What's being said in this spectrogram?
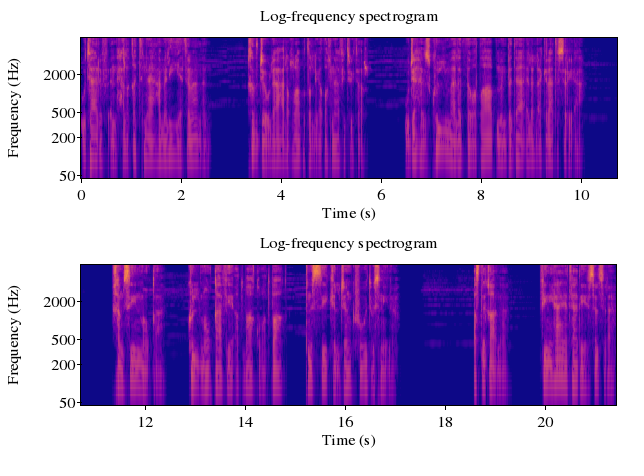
وتعرف أن حلقتنا عملية تماما خذ جولة على الرابط اللي أضفناه في تويتر وجهز كل ما لذ وطاب من بدائل الأكلات السريعة. خمسين موقع كل موقع فيه أطباق وأطباق تنسيك الجنك فود وسنينه. أصدقائنا في نهاية هذه السلسلة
